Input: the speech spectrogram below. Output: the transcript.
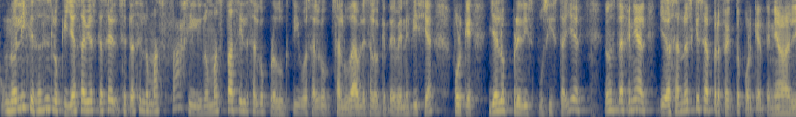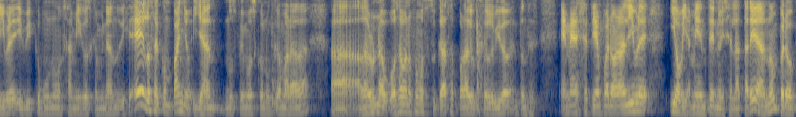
no eliges, haces lo que ya sabías que hacer, se te hace lo más fácil y lo más fácil es algo productivo, es algo saludable, es algo que te beneficia porque ya lo predispusiste ayer. Entonces está genial. Y o sea, no es que sea perfecto porque tenía hora libre y vi como unos amigos caminando y dije, eh, los acompaño. Y ya nos fuimos con un camarada a, dar una, o sea, bueno, fuimos a su casa por algo que se le olvidó. Entonces, en ese tiempo era hora libre y obviamente no hice la tarea, ¿no? Pero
